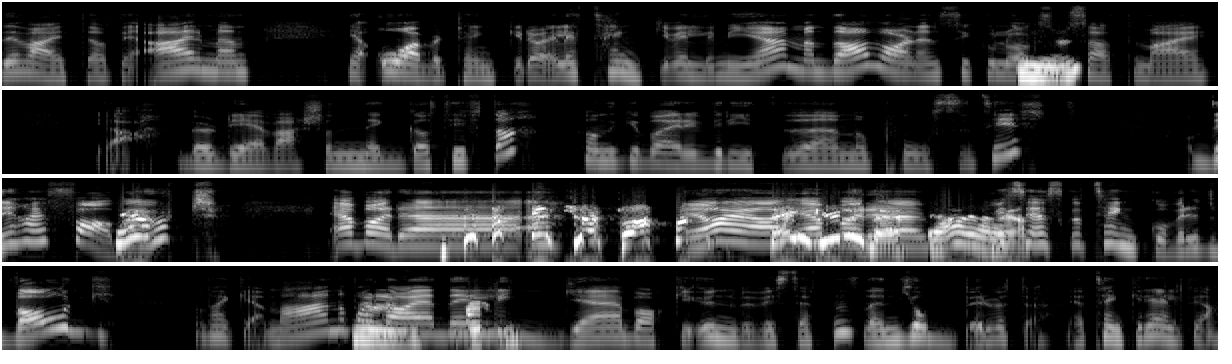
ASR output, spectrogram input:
det veit jeg at jeg er. Men jeg overtenker, eller jeg tenker veldig mye. Men da var det en psykolog som Mhm. sa til meg Ja, bør det være så negativt, da? Kan du ikke bare vri til det noe positivt? Og det har jeg fader Ja. gjort. Jeg bare Ja, ja. Jeg bare. Ja, ja, ja. Hvis jeg skal tenke over et valg, da tenker jeg nei, nå bare lar jeg det Mm. ligge bak i underbevisstheten. Den jobber, vet du. Jeg tenker hele tida.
